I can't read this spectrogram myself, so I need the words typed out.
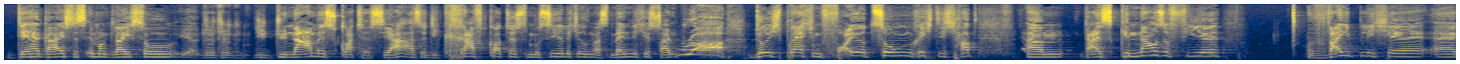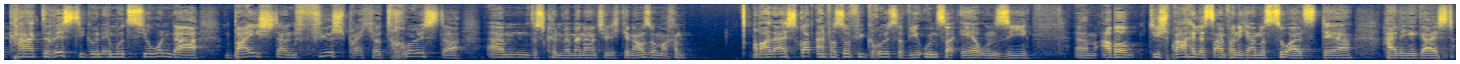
der Geist ist immer gleich so ja, die Dynamis Gottes, ja, also die Kraft Gottes muss sicherlich irgendwas Männliches sein, Ruah, durchbrechen, Feuerzungen, richtig hart. Ähm, da ist genauso viel weibliche äh, Charakteristik und Emotionen da, Beistand, Fürsprecher, Tröster. Ähm, das können wir Männer natürlich genauso machen. Aber da ist Gott einfach so viel größer wie unser Er und Sie. Ähm, aber die Sprache lässt einfach nicht anders zu als der Heilige Geist.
